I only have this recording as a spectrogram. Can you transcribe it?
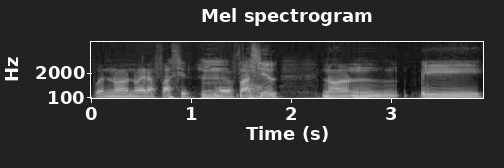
pues no, no era fácil Mm, no era fácil no. no y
